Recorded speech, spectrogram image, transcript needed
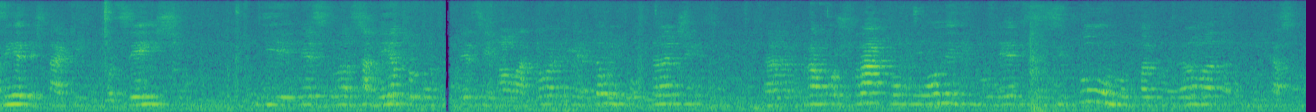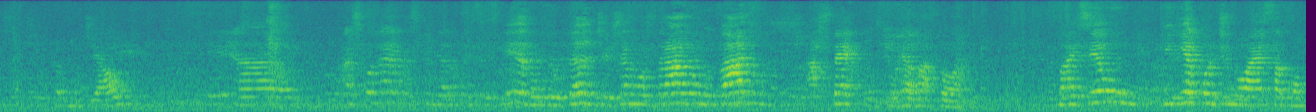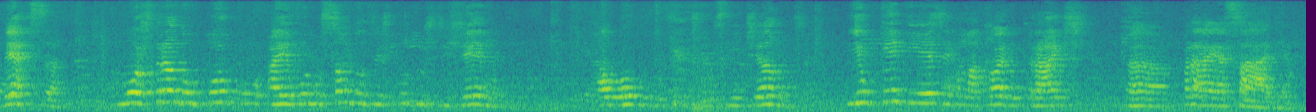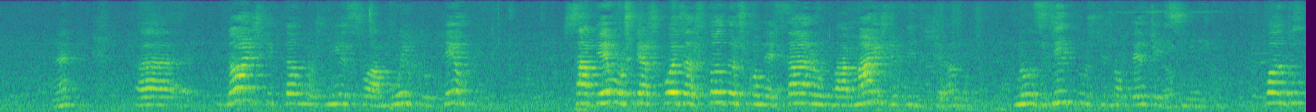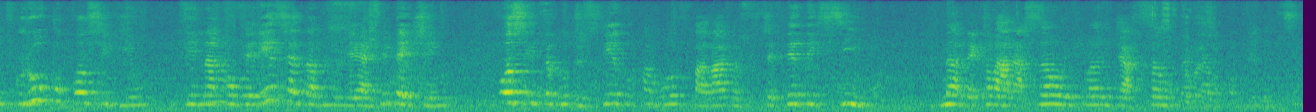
prazer de estar aqui com vocês. 75, quando um grupo conseguiu que na Conferência da Mulher de Beijing fosse introduzido o famoso parágrafo 75 na declaração e plano de ação daquela conferência,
